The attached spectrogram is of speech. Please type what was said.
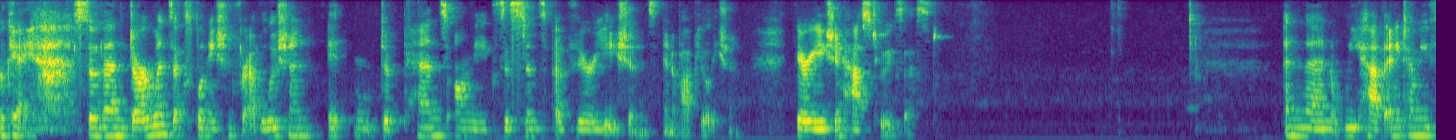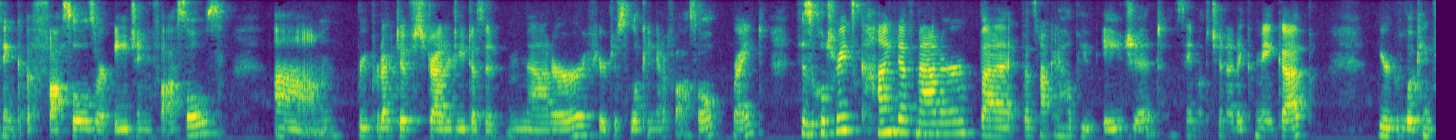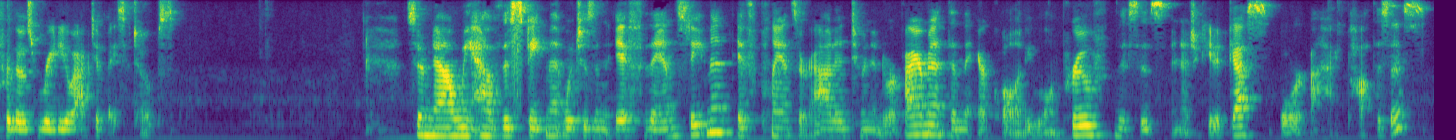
Okay, so then Darwin's explanation for evolution, it depends on the existence of variations in a population. Variation has to exist. And then we have, anytime you think of fossils or aging fossils, um, reproductive strategy doesn't matter if you're just looking at a fossil, right? Physical traits kind of matter, but that's not going to help you age it. Same with genetic makeup. You're looking for those radioactive isotopes. So now we have this statement, which is an if then statement. If plants are added to an indoor environment, then the air quality will improve. This is an educated guess or a hypothesis.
